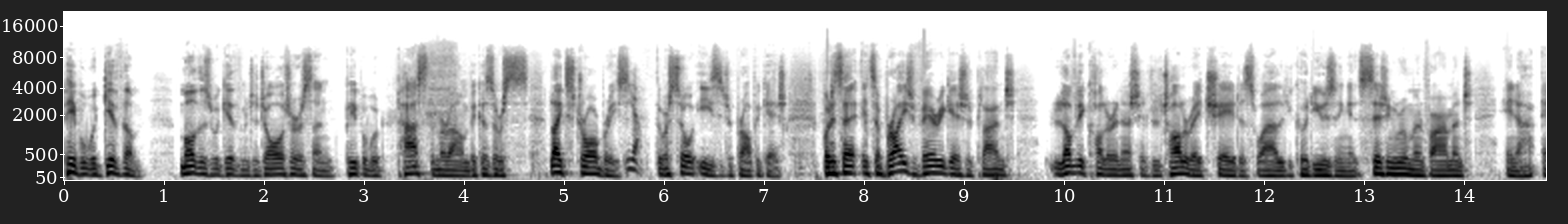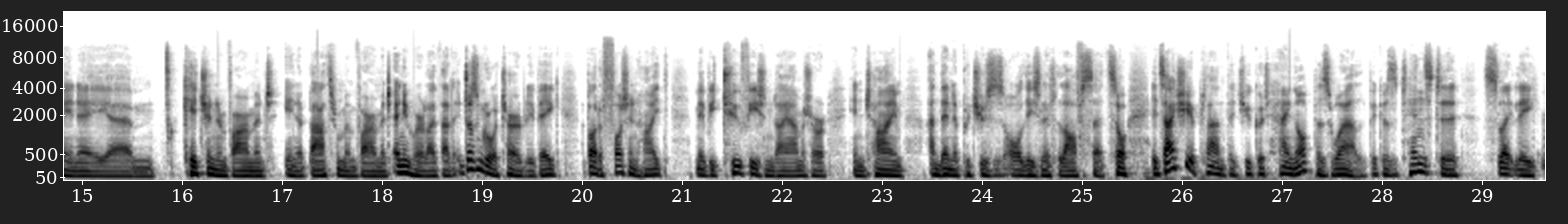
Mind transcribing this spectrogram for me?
People would give them. Mothers would give them to daughters, and people would pass them around because they were like strawberries. Yeah. they were so easy to propagate. But it's a it's a bright variegated plant. Lovely colour in it. It'll tolerate shade as well. You could use in a sitting room environment, in a in a um, kitchen environment, in a bathroom environment, anywhere like that. It doesn't grow terribly big, about a foot in height, maybe two feet in diameter in time, and then it produces all these little offsets. So it's actually a plant that you could hang up as well because it tends to slightly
